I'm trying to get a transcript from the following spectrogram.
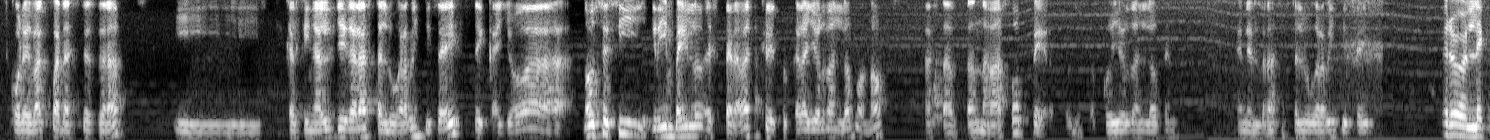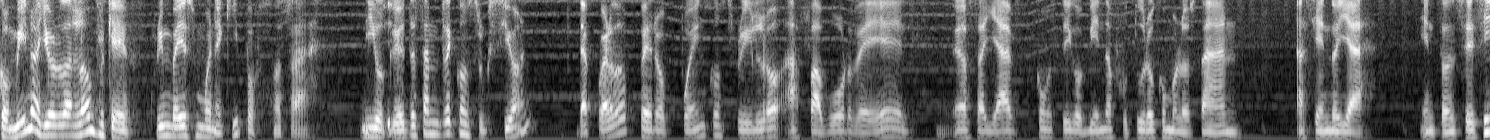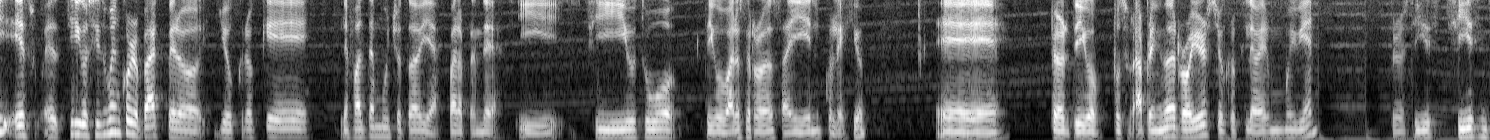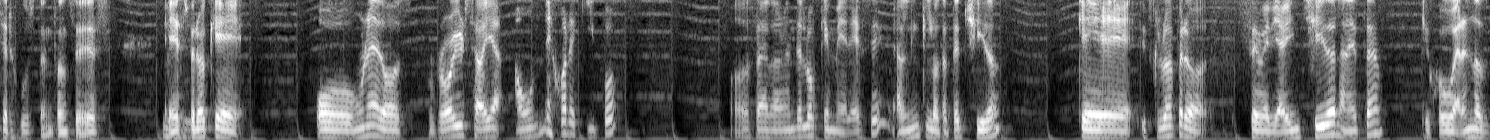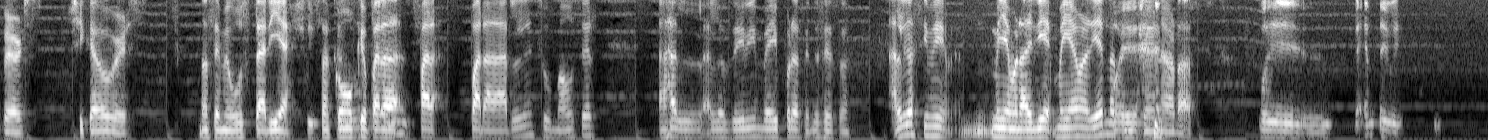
coreback para este draft y que al final llegara hasta el lugar 26 se cayó a no sé si Green Bay lo esperaba que le tocara a Jordan Love o no hasta tan abajo pero pues, le tocó Jordan Love en, en el draft hasta el lugar 26 pero le combino a Jordan Love porque Green Bay es un buen equipo o sea Digo que ahorita está en reconstrucción, de acuerdo, pero pueden construirlo a favor de él. O sea, ya, como te digo, viendo a futuro como lo están haciendo ya. Entonces, sí, es, digo, sí es buen quarterback, pero yo creo que le falta mucho todavía para aprender. Y sí tuvo, digo, varios errores ahí en el colegio. Eh, pero te digo, pues aprendiendo de Rogers, yo creo que le va a ir muy bien, pero sigue, sigue sin ser justo. Entonces, espero que, o una de dos, Rogers se vaya a un mejor equipo, o sea, realmente lo que merece, alguien que lo trate chido, que, disculpa, pero se vería bien chido, la neta, que jugara en los Bears, Chicago Bears. No sé, me gustaría. o sea, como que para, para, para darle su Mauser a los de Green Bay por hacerles eso. Algo así me, me llamaría, me llamaría la pues, atención, la verdad. Pues, gente, güey.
